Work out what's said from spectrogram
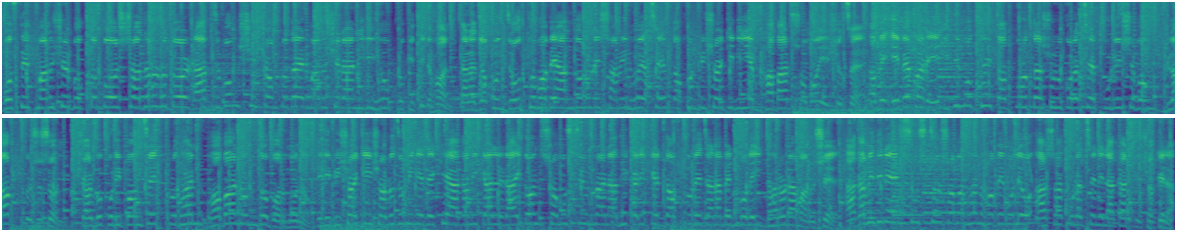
উপস্থিত মানুষের বক্তব্য সাধারণত রাজবংশী সম্প্রদায়ের মানুষেরা নিরীহ প্রকৃতির হন। তারা যখন যৌথভাবে আন্দোলনে সামিল হয়েছেন, তখন বিষয়টি নিয়ে ভাবার সময় এসেছে। তবে এ ব্যাপারে ইতিমধ্যেই তৎপরতা শুরু করেছে পুলিশ এবং ব্লক প্রশাসন। সর্বোপরি পঞ্চায়েত প্রধান ভবানন্দ বর্মন তিনি বিষয়টি সরজমিনে দেখে আগামীকাল রায়গঞ্জ সমষ্টি উন্নয়ন আধিকারিকের দপ্তরে জানাবেন বলেই ধারণা মানুষের। আগামী দিনে সুষ্ঠু সমাধান হবে বলেও আশা করেছেন এলাকার কৃষকেরা।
